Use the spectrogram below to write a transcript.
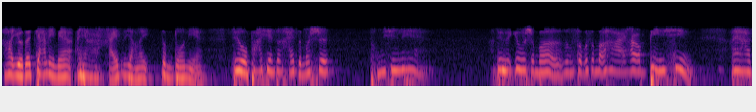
啊，有的家里面，哎呀，孩子养了这么多年，最后发现这个孩子怎么是同性恋？这个又什么什么什么还还要变性，哎呀，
